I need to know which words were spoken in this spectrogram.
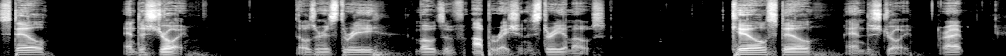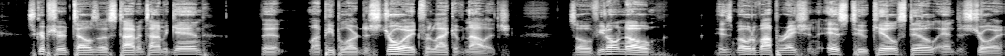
steal, and destroy. Those are his three modes of operation, his three MOs kill, steal, and destroy right? Scripture tells us time and time again that my people are destroyed for lack of knowledge. So if you don't know, his mode of operation is to kill, steal, and destroy.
